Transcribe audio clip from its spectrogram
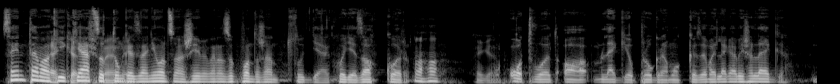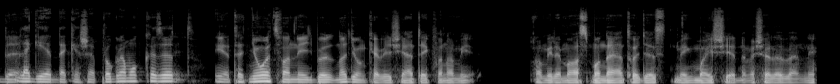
Szerintem akik játszottunk ezzel a 80-as években, azok pontosan tudják, hogy ez akkor Aha igen. ott volt a legjobb programok között, vagy legalábbis a leg, De... legérdekesebb programok között. Igen, tehát 84-ből nagyon kevés játék van, ami, amire ma azt mondanád, hogy ezt még ma is érdemes elővenni.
